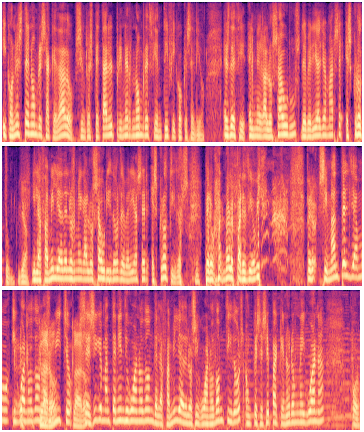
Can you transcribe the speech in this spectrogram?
y con este nombre se ha quedado, sin respetar el primer nombre científico que se dio. Es decir, el megalosaurus debería llamarse Scrotum Ya. y la familia de los megalosáuridos debería ser Scrótidos, pero no les pareció bien. Pero si Mantel llamó iguanodón a su bicho, claro. se sigue manteniendo iguanodón de la familia de los iguanodóntidos, aunque se sepa que no era una iguana. Por,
